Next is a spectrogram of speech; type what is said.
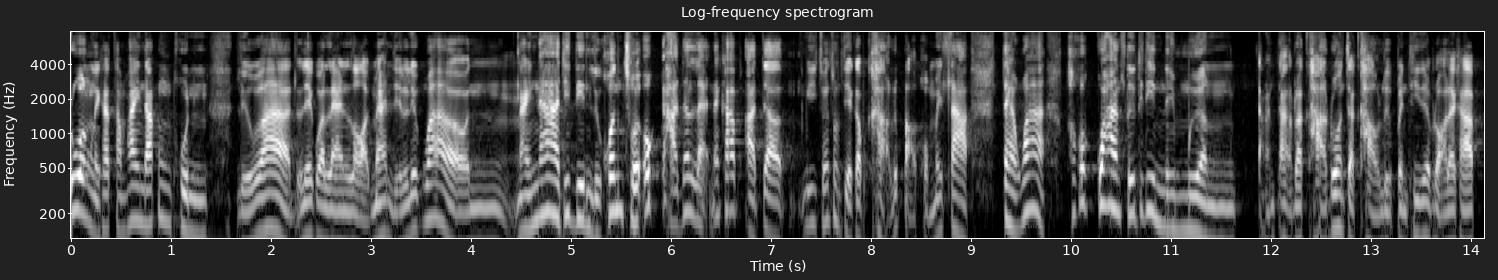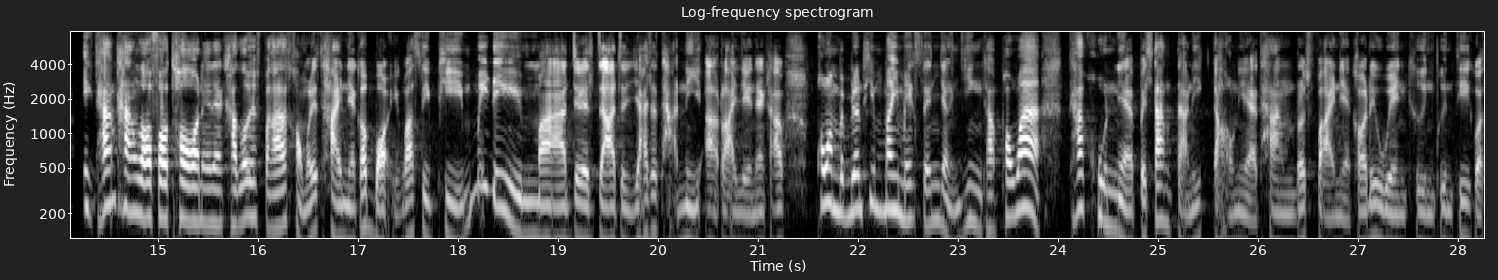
ร่วงเลยครับทำให้นักลงทุน หรือว่าเรียกว่าแลนด์ลอร์ดไหมหรือเรียกว่านายหน้าที่ดินหรือคนฉวยโอกาสนั่นแหละนะครับอาจจะมีส่วนส่วนเสียกับข่าวหรือเปล่าผมไม่ทราบ แต่ว่าเขาก็กว้านซื้อที่ดินในเมือง หลังจากราคาร่วงจากข่าวลือเป็นที่เรียบร้อยแล้วครับ อีกทั้งทางรอฟทเนี่ยนะครับรถไฟฟ้าของประเทศไทยเนี่ยก็บอกอีกว่า CP ไม่ได้มาเจรจาจะย้ายสถานีอะไรเลยนะครับ เพราะมันเป็นเรื่องที่ไม่ make sense อย่างยิ่งครับ เพราะว่าถ้าคุณเนี่ยไปสร้างสถานีเก่าเนี่ยทางรถไฟเนี่ยเขาได้เวนคืนพื้นที่กว่า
